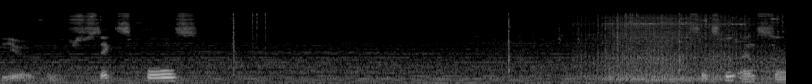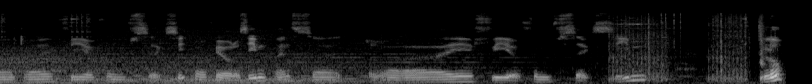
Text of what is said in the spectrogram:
4, 5, 6 groß. Sechstel. 1, 2, 3, 4, 5, 6, 7. Okay, oder 7. 1, 2, 3, 4, 5, 6, 7. Blub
